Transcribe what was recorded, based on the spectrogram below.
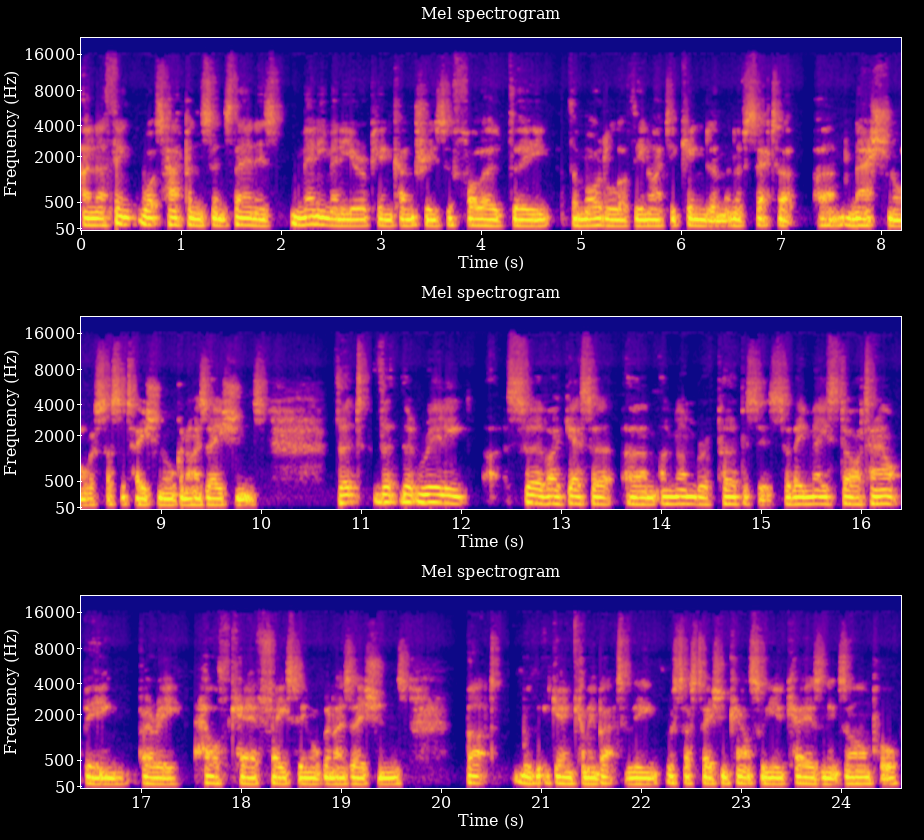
And I think what's happened since then is many, many European countries have followed the, the model of the United Kingdom and have set up um, national resuscitation organizations that, that, that really serve, I guess, a, um, a number of purposes. So they may start out being very healthcare facing organizations but again, coming back to the Resuscitation Council UK as an example,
